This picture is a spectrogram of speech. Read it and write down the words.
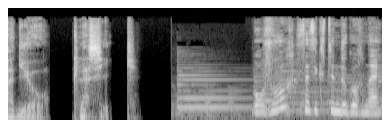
Radio Classique. Bonjour, c'est Sixtine de Gournay.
